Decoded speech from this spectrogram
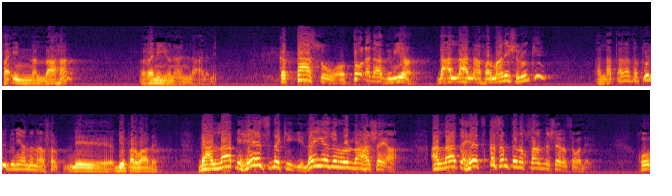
فان الله غني عن العالمين کتاسو او ټول دا دنیا د الله نافرمانی شروع کی الله تعالی ته ټولې دنیا نه نافر بے پروا ده دا الله په هیڅ نه کیږي لن یذر الله شیئا الله ته هیڅ قسم ته نقصان نشه رسولای خو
